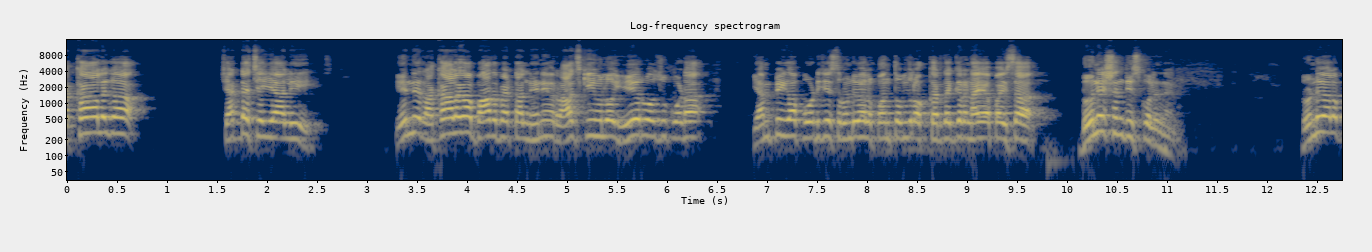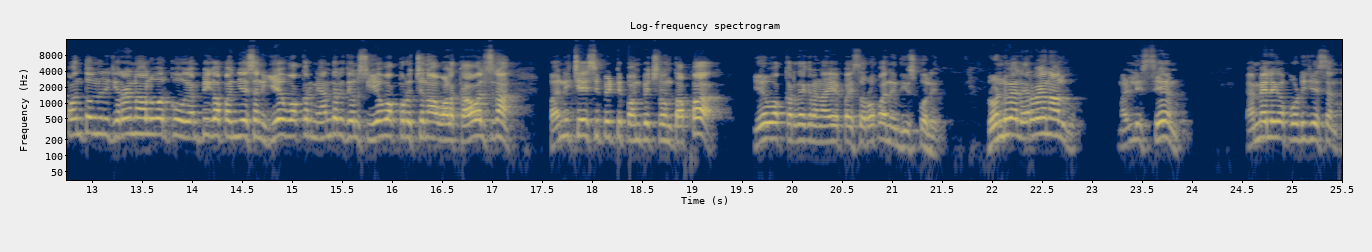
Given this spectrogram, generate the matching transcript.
రకాలుగా చెడ్డ చేయాలి ఎన్ని రకాలుగా బాధ పెట్టాలి నేనే రాజకీయంలో ఏ రోజు కూడా ఎంపీగా పోటీ చేసి రెండు వేల పంతొమ్మిదిలో ఒక్కరి దగ్గర నయా పైసా డొనేషన్ తీసుకోలేదు నేను. రెండు వేల పంతొమ్మిది నుంచి ఇరవై నాలుగు వరకు ఎంపీగా పనిచేశాను ఏ ఒక్కరు మీ అందరికీ తెలుసు ఏ ఒక్కరు వచ్చినా వాళ్ళకి కావాల్సిన పని చేసి పెట్టి పంపించడం తప్ప ఏ ఒక్కరి దగ్గర నా ఏ పైసా రూపాయి నేను తీసుకోలేదు. రెండు వేల ఇరవై నాలుగు మళ్ళీ సేమ్ ఎమ్మెల్యేగా పోటీ చేశాను.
